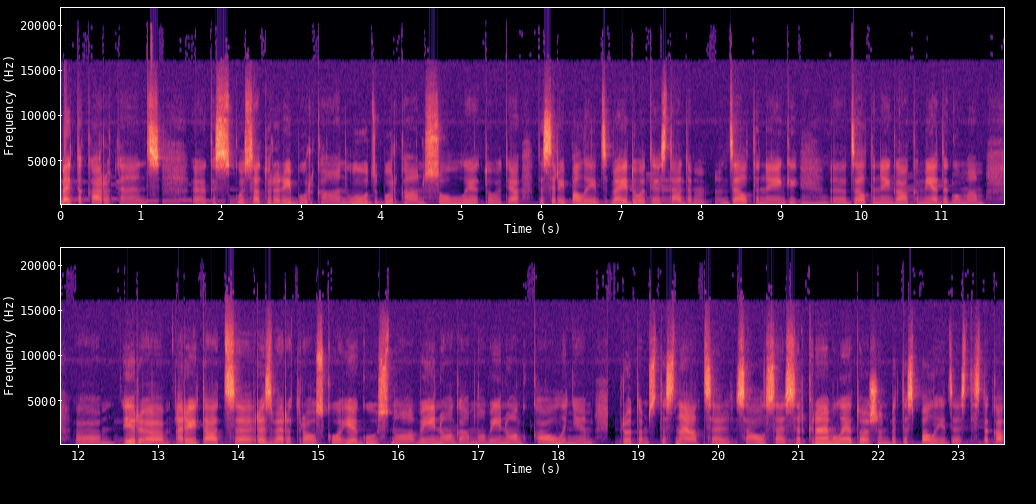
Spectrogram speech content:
beta-karotēns, uh, kas, ko satur arī burkāni, lūdzu burkānu sulu lietot. Ja? Tas arī palīdz veidoties tādam dzeltenīgi, mm -hmm. uh, dzeltenīgākam iedegumam. Um, ir uh, arī tāds uh, resveratrols, ko iegūst no vīnogām, no vīnogu kauliņiem. Protams, tas neatceļ saules aizsarkrēmu lietošanu, bet tas palīdzēs, tas tā kā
